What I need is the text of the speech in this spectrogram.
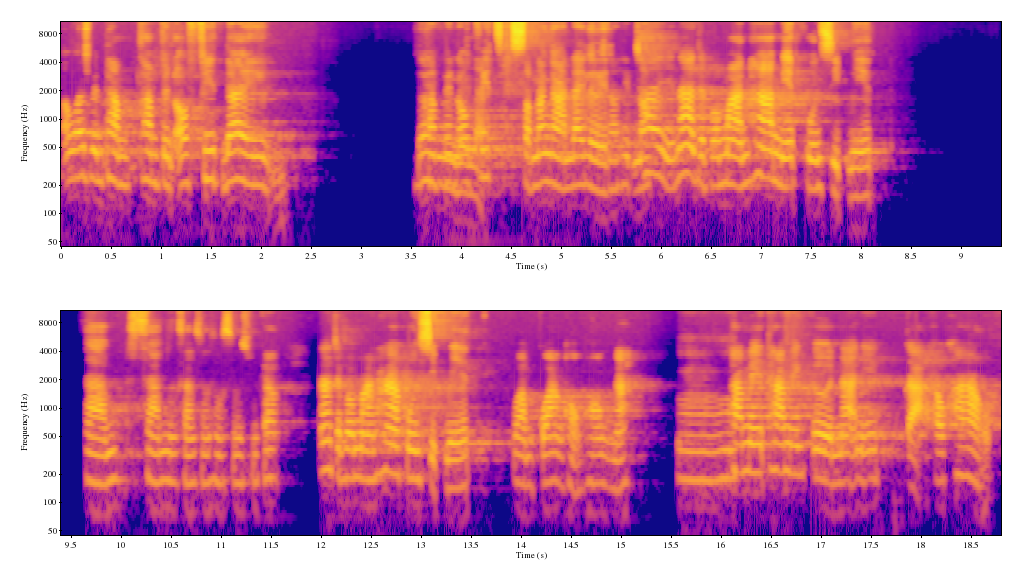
เอาไว้เป็นทำทำเป็นออฟฟิศได้ได้ทำเป็นลอยอฟแหละฟิศสำนักงานได้เลยเนาะทิพย์เนาะใช่ น่าจะประมาณห้าเมตรคูณสิบเมตรสามสามหนึ่งสามสองสองสามสี่เก้าน่าจะประมาณห้าคูณสิบเมตร ความกว้างของห้องนะอืมถ้าไม่ถ้าไม่เกินนะอันนี้กะคร่าวๆ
